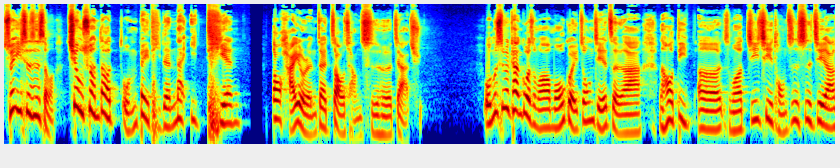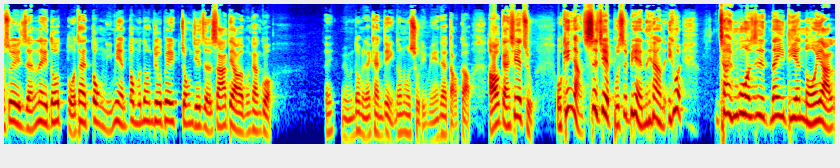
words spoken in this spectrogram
所以意思是什么？就算到我们被提的那一天，都还有人在照常吃喝嫁娶。我们是不是看过什么魔鬼终结者啊？然后地呃什么机器统治世界啊？所以人类都躲在洞里面，动不动就被终结者杀掉。有没有看过？哎，你们都没在看电影，都那么属灵，每天在祷告。好，感谢主。我跟你讲，世界不是变成那样的，因为。在末日那一天，挪亚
